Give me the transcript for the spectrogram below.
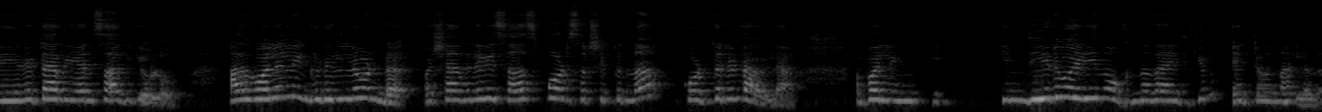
നേരിട്ട് അറിയാൻ സാധിക്കുള്ളൂ. അതുപോലെ ലിങ്ക്ഡിനിലും ഉണ്ട്. പക്ഷെ അതിൽ വിസ സ്പോൺസർഷിപ്പ് എന്ന് കൊടുത്തിട്ടുണ്ടാവില്ല. അപ്പോൾ ഇന്ത്യയിൽ വഴി നോക്കുന്നതായിരിക്കും ഏറ്റവും നല്ലത്.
